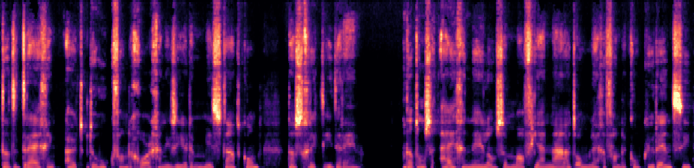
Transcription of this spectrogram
dat de dreiging uit de hoek van de georganiseerde misdaad komt, dan schrikt iedereen dat onze eigen Nederlandse maffia na het omleggen van de concurrentie,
